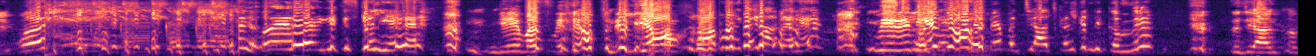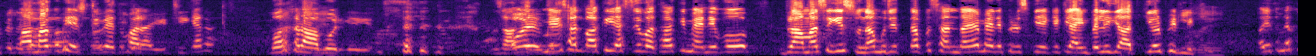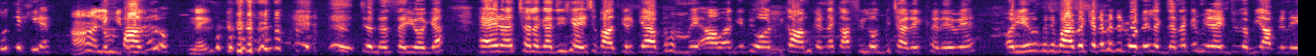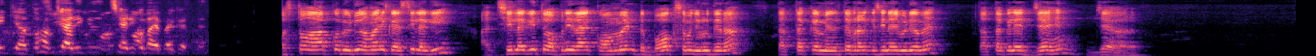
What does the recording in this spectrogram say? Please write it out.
ये किसके लिए है? ये बस मेरे अपने लिए। है? मेरे लिए छोटे बच्चे आजकल के निकम्मे। तुझे आँखों पे मामा को भेजती हुए तुम्हारा ये ठीक है ना? बहुत खराब हो रही है ये। और मेरे साथ वाकई ऐसे हुआ था कि मैंने वो ड्रामा से ये सुना मुझे इतना पसंद आया मैंने फिर उसकी एक एक लाइन पहले याद की और फिर लिखी। और ये तुमने खुद लिखी है? हाँ लिखी पागल हो। नहीं। चलो सही हो गया। खैर अच्छा लगा जी शहरी से बात करके। अब हमें आगे भी और भी काम करना काफ़ी लोग बेचारे खड़े हुए हैं। और ये भी मुझे बार बार कहना मैंने रोने लग जाना कि मेरा इंटरव्यू अभी आपने नहीं किया। तो हम शहरी की शहरी को बाय बाय करते हैं। दोस्तों आपको वीडियो हमारी कैसी लगी? अच्छी लगी तो अपनी राय कमेंट बॉक्स में ज़रूर देना। तब तक के मिलते फ़िलहाल किसी नए वीडियो में। तब तक के लिए जय हिंद जय भारत।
